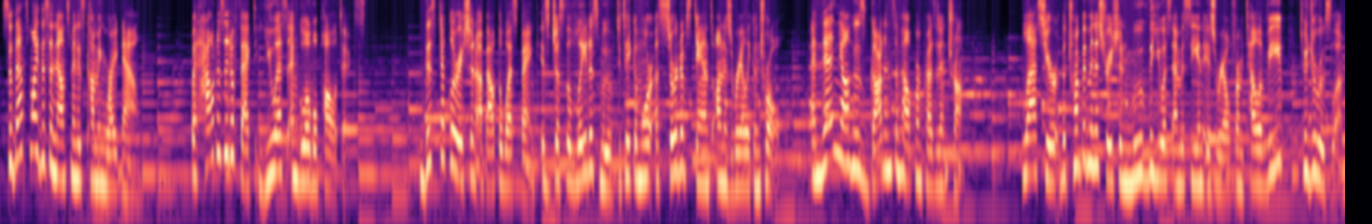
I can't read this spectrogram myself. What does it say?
So that's why this announcement is coming right now. But how does it affect US and global politics? This declaration about the West Bank is just the latest move to take a more assertive stance on Israeli control. And Netanyahu's gotten some help from President Trump. Last year, the Trump administration moved the U.S. Embassy in Israel from Tel Aviv to Jerusalem.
